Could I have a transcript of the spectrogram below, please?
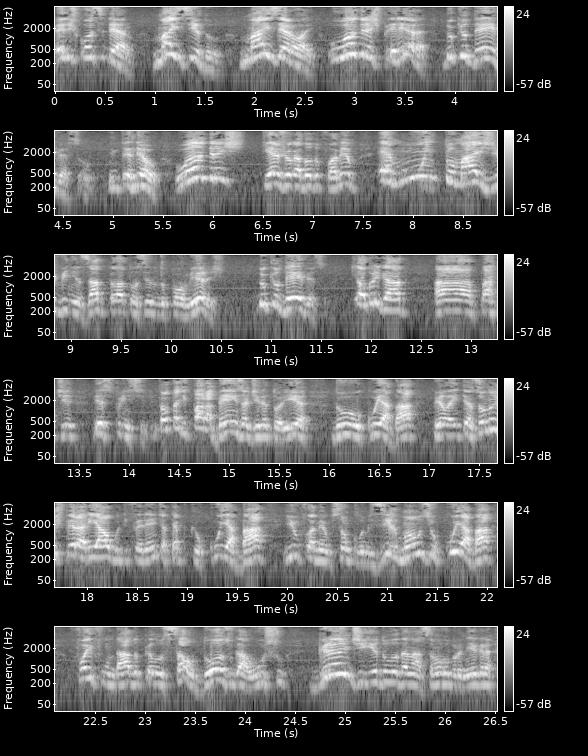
eles consideram mais ídolo, mais herói o Andrés Pereira do que o Davidson, entendeu? O Andrés, que é jogador do Flamengo, é muito mais divinizado pela torcida do Palmeiras do que o Davidson, que é obrigado a partir desse princípio. Então tá de parabéns à diretoria do Cuiabá pela intenção. Não esperaria algo diferente, até porque o Cuiabá e o Flamengo são clubes irmãos e o Cuiabá foi fundado pelo saudoso gaúcho, grande ídolo da nação rubro-negra,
